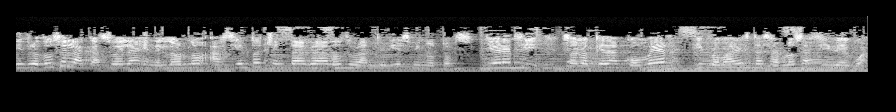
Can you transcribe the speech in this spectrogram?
Introduce la cazuela en el horno a 180 grados durante 10 minutos. Y ahora sí, solo queda comer y probar esta sabrosa fideuá.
